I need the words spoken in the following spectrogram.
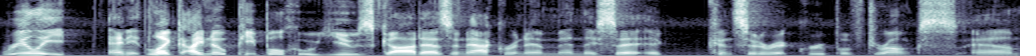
really, any like I know people who use God as an acronym, and they say it, consider it group of drunks, um,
